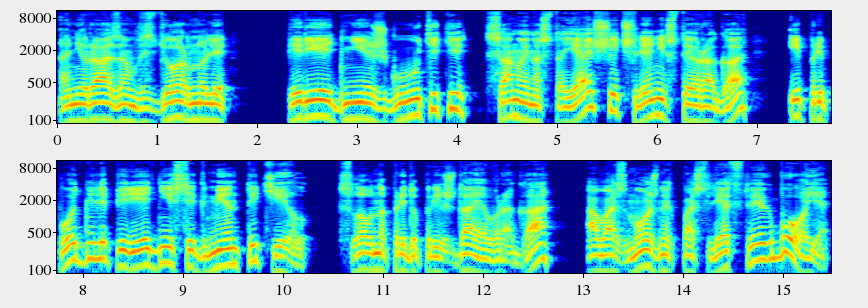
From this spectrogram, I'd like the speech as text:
Они разом вздернули передние жгутики, самые настоящие членистые рога, и приподняли передние сегменты тел, словно предупреждая врага о возможных последствиях боя,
